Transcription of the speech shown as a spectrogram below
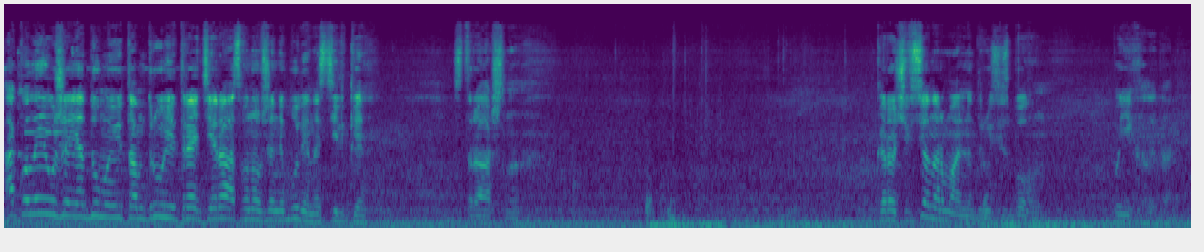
А коли вже, я думаю, там другий, третій раз воно вже не буде настільки страшно. Коротше, все нормально, друзі, з Богом. Поїхали далі.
